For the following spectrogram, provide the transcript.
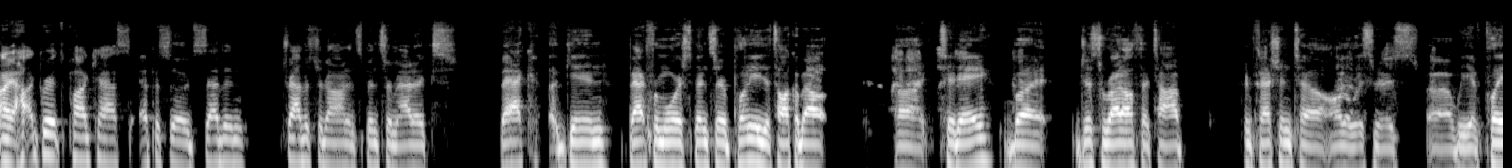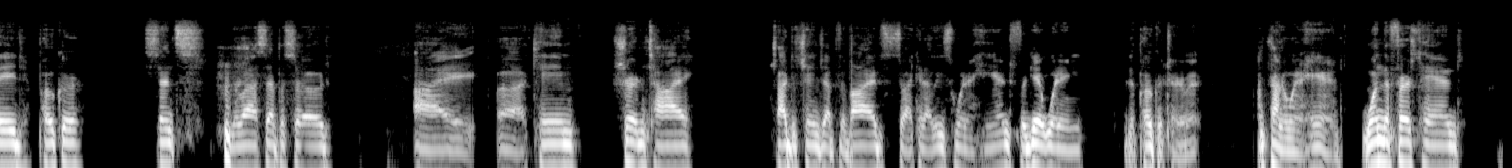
All right, Hot Grits Podcast, episode seven. Travis Jaudon and Spencer Maddox back again, back for more. Spencer, plenty to talk about uh, today, but just right off the top, confession to all the listeners: uh, we have played poker since the last episode. I uh, came shirt and tie, tried to change up the vibes so I could at least win a hand. Forget winning the poker tournament. I'm trying to win a hand. Won the first hand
